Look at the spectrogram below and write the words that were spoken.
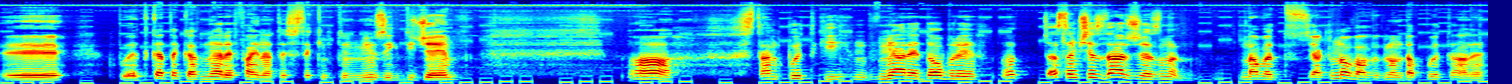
Yy, Płytka taka w miarę fajna też z takim tym music DJ-em. O, stan płytki w miarę dobry. No, czasem się zdarzy, że nawet jak nowa wygląda płyta, ale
